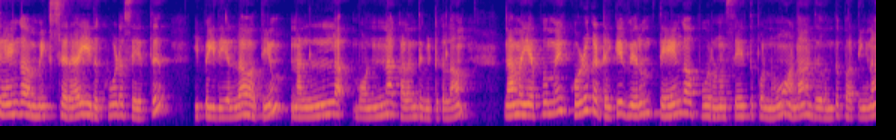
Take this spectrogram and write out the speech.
தேங்காய் மிக்சரை இது கூட சேர்த்து இப்போ இது எல்லாத்தையும் நல்லா ஒன்றா கலந்து விட்டுக்கலாம். நம்ம எப்போவுமே கொழுக்கட்டைக்கு வெறும் தேங்காய் பூரணம் சேர்த்து பண்ணுவோம். ஆனால் அது வந்து பார்த்திங்கன்னா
